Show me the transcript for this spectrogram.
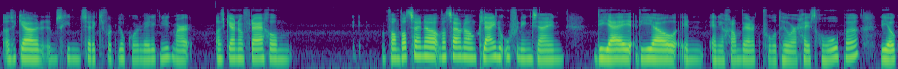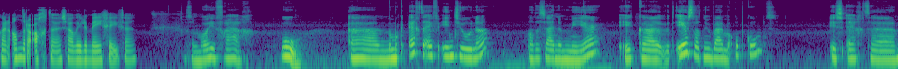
als ik jou, misschien zet ik je voor het blok hoor, dat weet ik niet, maar als ik jou nou vraag om, van wat, zijn nou, wat zou nou een kleine oefening zijn die, jij, die jou in enneagramwerk bijvoorbeeld heel erg heeft geholpen, die je ook aan andere achten zou willen meegeven? Dat is een mooie vraag. Oeh, ehm, dan moet ik echt even intunen, want er zijn er meer. Ik, eh, het eerste wat nu bij me opkomt, is echt ehm,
